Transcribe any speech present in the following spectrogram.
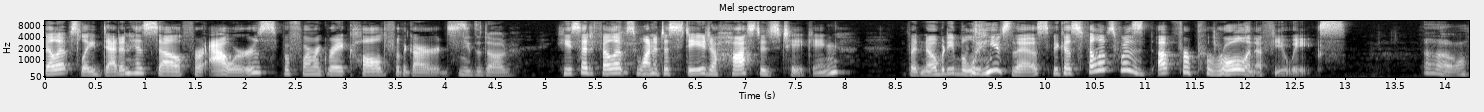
Phillips lay dead in his cell for hours before McGray called for the guards. Needs a dog. He said Phillips wanted to stage a hostage taking, but nobody believes this because Phillips was up for parole in a few weeks. Oh,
